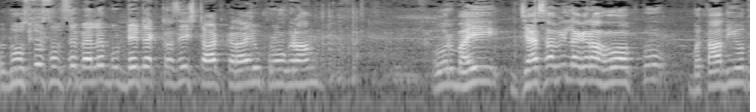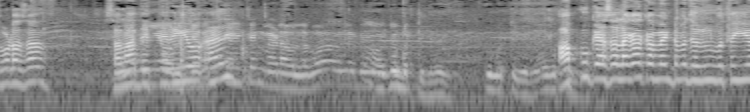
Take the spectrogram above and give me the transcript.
तो दोस्तों सबसे पहले बुढ़े ट्रैक्टर से स्टार्ट करायू प्रोग्राम। और भाई जैसा भी लग रहा हो आपको बता दियो थोड़ा सा सलाह देते रहियो आपको कैसा लगा? कमेंट में ज़रूर बताइए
